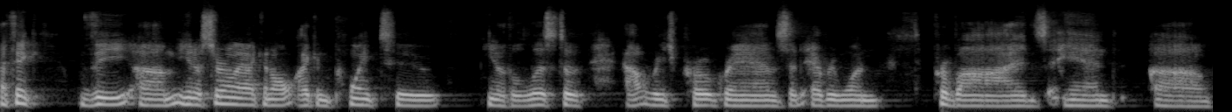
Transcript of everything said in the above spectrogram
I think the um, you know certainly I can all, I can point to you know the list of outreach programs that everyone provides and um,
